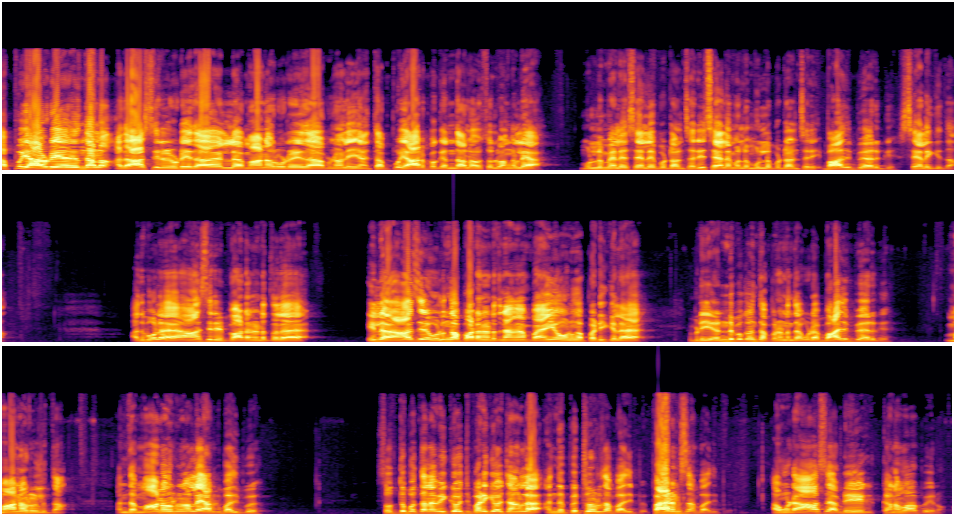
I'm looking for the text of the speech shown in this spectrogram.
தப்பு யாருடைய இருந்தாலும் அது ஆசிரியருடையதா இல்லை மாணவருடையதா அப்படின்னாலும் என் தப்பு யார் பக்கம் இருந்தாலும் சொல்லுவாங்க இல்லையா? முள்ளு மேலே சேலை போட்டாலும் சரி சேலை மேலே முள்ளை போட்டாலும் சரி. பாதிப்பு யாருக்கு? சேலைக்கு தான் அதுபோல் ஆசிரியர் பாடம் நடத்தலை இல்லை ஆசிரியர் ஒழுங்காக பாடம் நடத்தினாங்க பையன் ஒழுங்காக படிக்கலை இப்படி ரெண்டு பக்கம் தப்பு நடந்தால் கூட பாதிப்பு யாருக்கு? மாணவர்களுக்கு தான் அந்த மாணவர்களால் யாருக்கு பாதிப்பு? சொத்து பத்தான விற்க வச்சு படிக்க வச்சாங்களா? அந்த பெற்றோர்கள் தான் பாதிப்பு. பேரண்ட்ஸ் தான் பாதிப்பு. அவங்களோட ஆசை அப்படியே கனவாக போயிடும்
